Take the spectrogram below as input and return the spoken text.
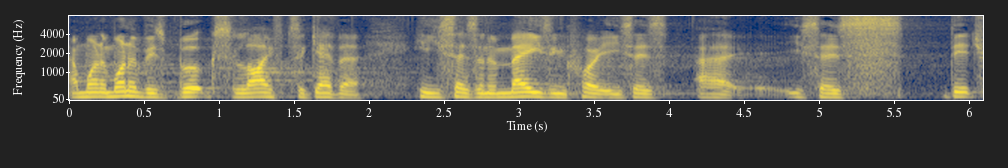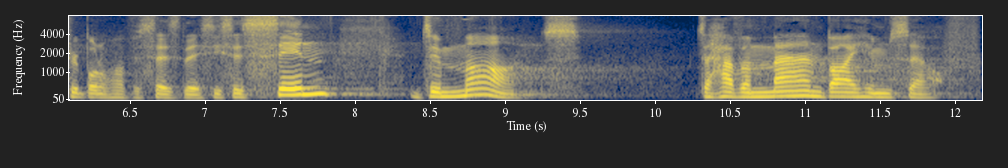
And one, one of his books, Life Together, he says an amazing quote. He says, uh, he says Dietrich Bonhoeffer says this. He says, Sin demands to have a man by himself,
